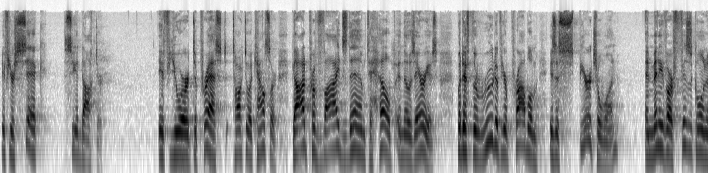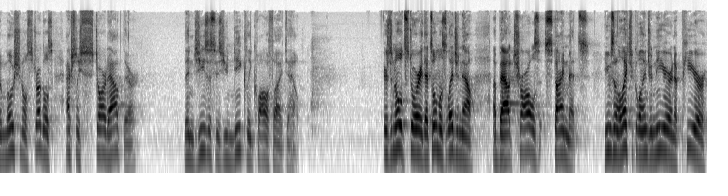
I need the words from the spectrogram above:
if you're sick, see a doctor. If you're depressed, talk to a counselor. God provides them to help in those areas. But if the root of your problem is a spiritual one, and many of our physical and emotional struggles actually start out there, then Jesus is uniquely qualified to help. There's an old story that's almost legend now about Charles Steinmetz. He was an electrical engineer and a peer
